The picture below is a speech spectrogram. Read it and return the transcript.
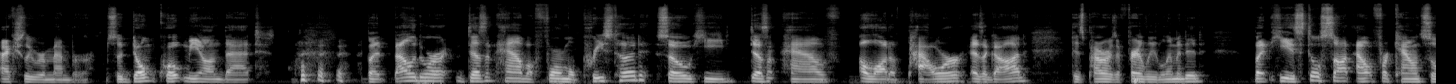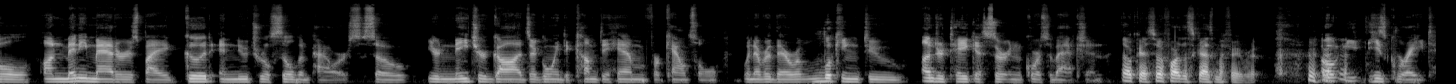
actually remember. So don't quote me on that. but Balador doesn't have a formal priesthood, so he doesn't have a lot of power as a god. His powers are fairly limited, but he is still sought out for counsel on many matters by good and neutral Sylvan powers. So your nature gods are going to come to him for counsel whenever they're looking to undertake a certain course of action. Okay, so far this guy's my favorite. oh, he- he's great.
